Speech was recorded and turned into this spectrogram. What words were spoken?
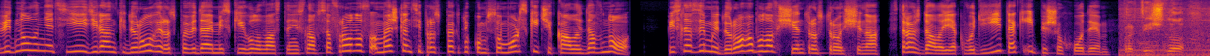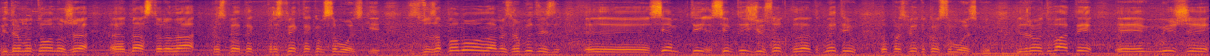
Відновлення цієї ділянки дороги, розповідає міський голова Станіслав Сафронов, мешканці проспекту Комсомольський чекали давно. Після зими дорога була вщент розтрощена. Страждали як водії, так і пішоходи. Практично відремонтована вже одна сторона проспекту Комсомольський. Заплановано нами зробити е, 7 ти- 7900 квадратних метрів по проспекту Комсомольському. Відремонтувати е, між, е,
